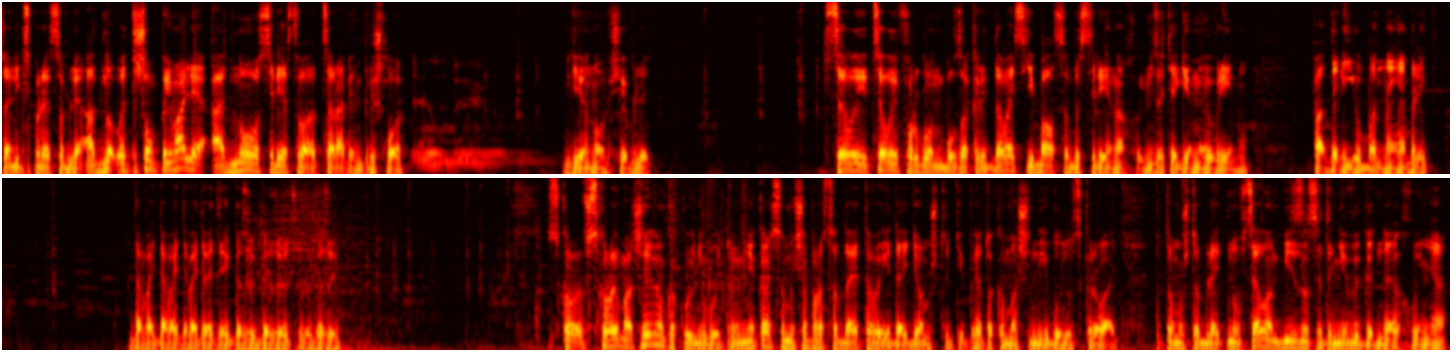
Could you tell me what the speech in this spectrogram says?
С Алиэкспресса, бля. Одно, это, чтобы вы понимали, одно средство от царапин пришло. Где оно вообще, блядь? Целый, целый фургон был закрыт. Давай съебался быстрее, нахуй. Не затягивай мое время. Падаль ебаная, блядь. Давай, давай, давай, давай, давай, газуй, газуй отсюда, газуй. Скро, вскрой машину какую-нибудь, но мне кажется, мы еще просто до этого и дойдем, что типа я только машины и буду скрывать. Потому что, блядь, ну в целом бизнес это невыгодная хуйня.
